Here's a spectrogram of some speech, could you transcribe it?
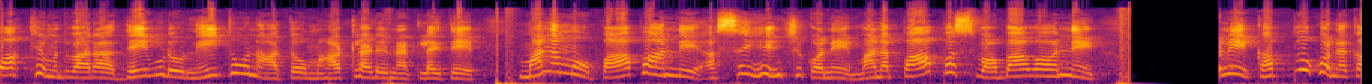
వాక్యము ద్వారా దేవుడు నీతో నాతో మాట్లాడినట్లయితే మనము పాపాన్ని అసహించుకొని మన పాప స్వభావాన్ని ని కప్పుకొనక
